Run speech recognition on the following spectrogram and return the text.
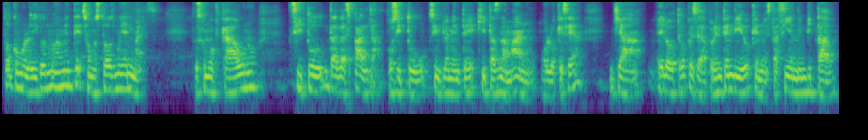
como lo digo nuevamente, somos todos muy animales. Entonces, como que cada uno, si tú das la espalda o si tú simplemente quitas la mano o lo que sea, ya el otro pues se da por entendido que no está siendo invitado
